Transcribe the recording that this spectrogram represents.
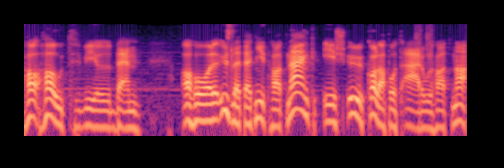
ha, Houtville-ben, ahol üzletet nyithatnánk, és ő kalapot árulhatna.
